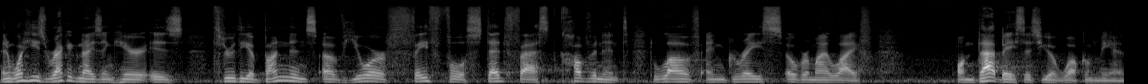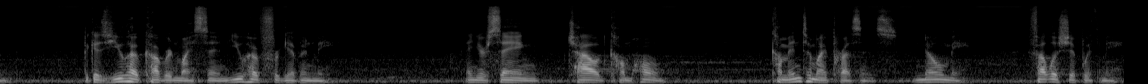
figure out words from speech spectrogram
And what he's recognizing here is through the abundance of your faithful, steadfast covenant love and grace over my life, on that basis, you have welcomed me in because you have covered my sin. You have forgiven me. And you're saying, Child, come home. Come into my presence. Know me. Fellowship with me.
